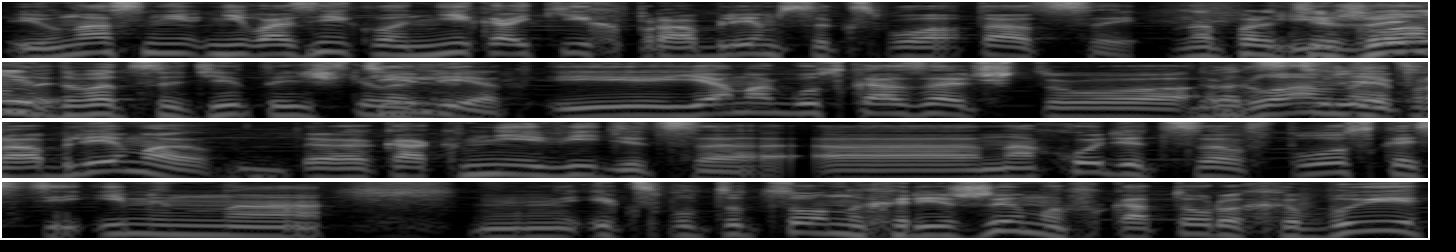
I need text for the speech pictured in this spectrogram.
И у нас не, не возникло никаких проблем с эксплуатацией. На И протяжении главное- 20 тысяч 10 километров. лет. И я могу сказать, что 20 главная лет. проблема, э, как мне видится, э, находится в плоскости именно эксплуатационных режимов, в которых вы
